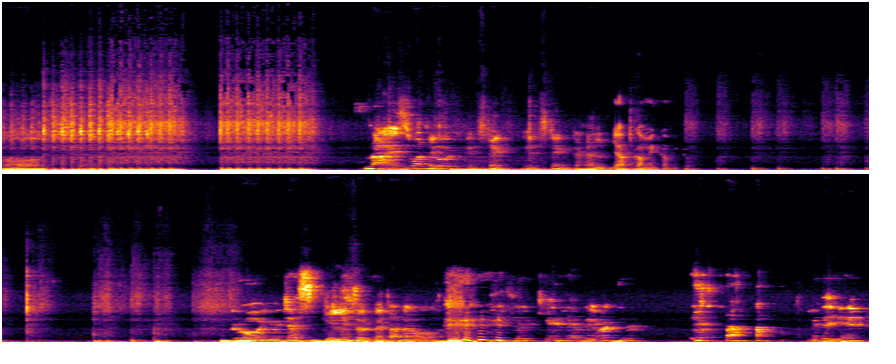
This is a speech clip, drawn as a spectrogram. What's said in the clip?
Oh. Nice one, dude. Instinct, instinct, to help. Yeah, coming, coming, coming. Bro, you just ghillie suit में था ना वो you killed everyone, dude. With a EMP.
